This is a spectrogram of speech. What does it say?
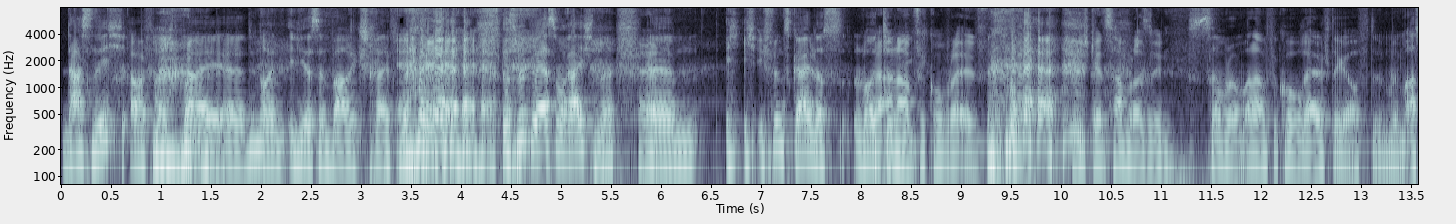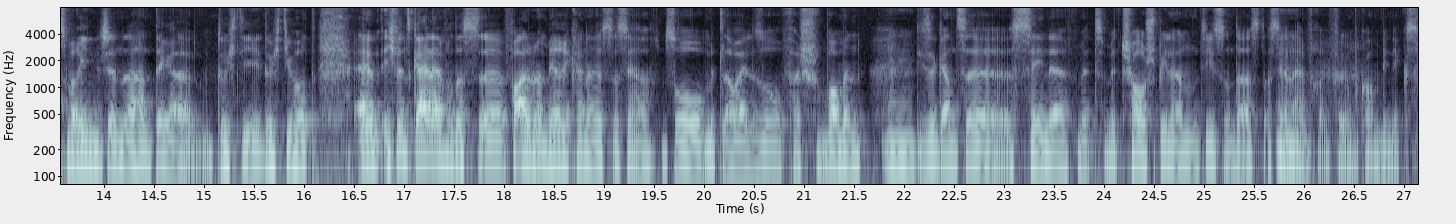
Das nicht, aber vielleicht bei äh, dem neuen Ilias Mbarik Streifen. das wird mir erstmal reichen, ne? Ja. Ähm, ich ich, ich finde es geil, dass Bei Leute. Alarm wie- für Cobra 11. Würde ich gerne Samra sehen. Samurai Alarm für Cobra 11, Digga, auf dem, mit dem Asmarin in der Hand, Digga, durch die, durch die Hut. Ähm, ich finde es geil einfach, dass äh, vor allem in Amerika, ne, ist das ja so mittlerweile so verschwommen, Mhm. diese ganze Szene mit, mit Schauspielern und dies und das, dass die Mhm. halt einfach in Film kommen wie nix.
